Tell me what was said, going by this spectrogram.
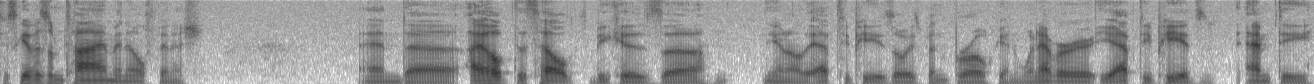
just give it some time and it'll finish. And uh, I hope this helped because uh, you know the FTP has always been broken. Whenever you FTP, it's empty.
